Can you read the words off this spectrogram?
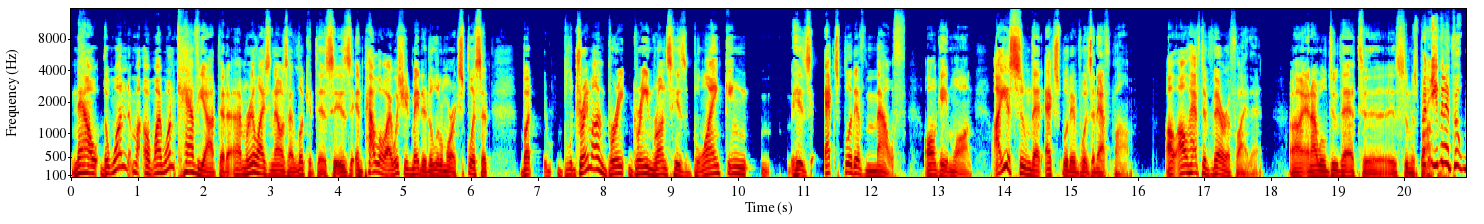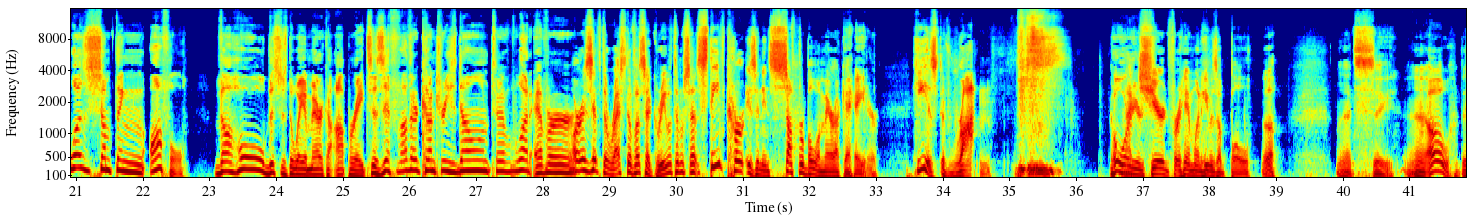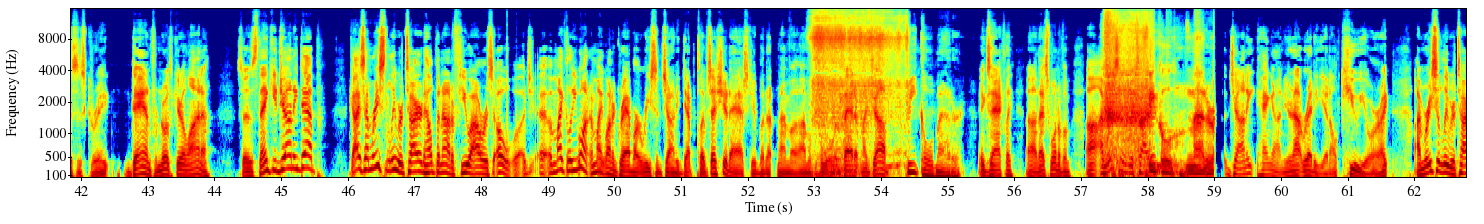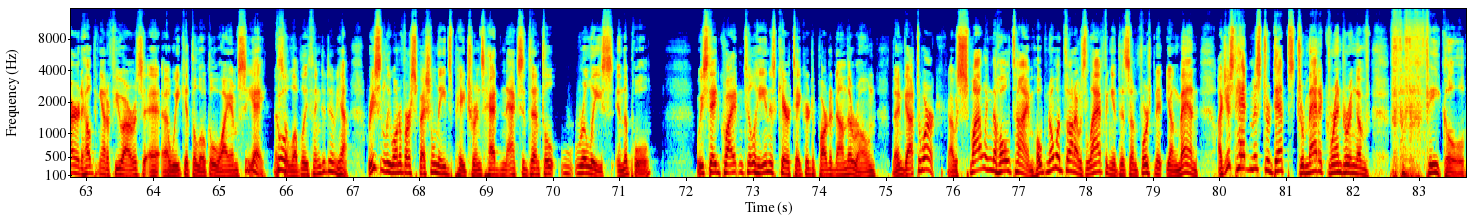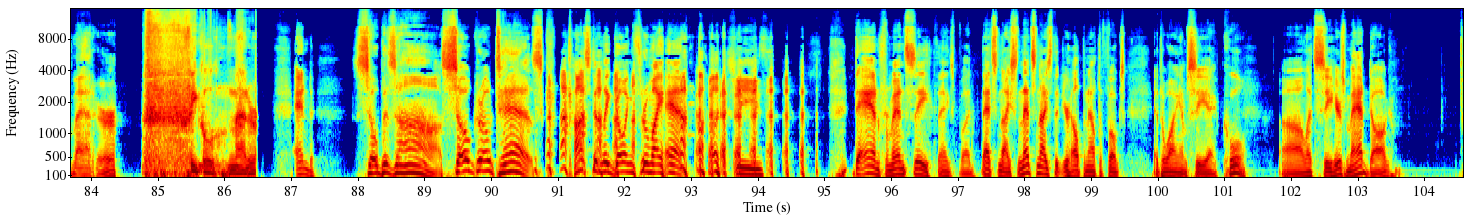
Now, the one, my, uh, my, one caveat that I'm realizing now as I look at this is, and Paolo, I wish you'd made it a little more explicit, but Draymond Green runs his blanking, his expletive mouth all game long. I assume that expletive was an F bomb. I'll, I'll have to verify that. Uh, and I will do that uh, as soon as possible. But even if it was something awful, the whole this is the way America operates, as if other countries don't, uh, whatever. Or as if the rest of us agree with them. Steve Kerr is an insufferable America hater. He is rotten. Go Warriors. I cheered for him when he was a bull. Ugh. Let's see. Uh, oh, this is great. Dan from North Carolina says, Thank you, Johnny Depp. Guys, I'm recently retired, helping out a few hours. Oh, uh, uh, Michael, you want? I might want to grab our recent Johnny Depp clips. I should ask you, but I'm a, I'm a fool and bad at my job. Fecal matter. Exactly. Uh, that's one of them. Uh, I'm recently retired. Fecal matter. Johnny, hang on. You're not ready yet. I'll cue you. All right. I'm recently retired, helping out a few hours a, a week at the local YMCA. That's cool. a lovely thing to do. Yeah. Recently, one of our special needs patrons had an accidental release in the pool. We stayed quiet until he and his caretaker departed on their own, then got to work. I was smiling the whole time. Hope no one thought I was laughing at this unfortunate young man. I just had Mr. Depp's dramatic rendering of f- fecal matter. Fecal matter. And so bizarre, so grotesque, constantly going through my head. oh, jeez. Dan from NC. Thanks, bud. That's nice. And that's nice that you're helping out the folks at the YMCA. Cool. Uh, let's see. Here's Mad Dog.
